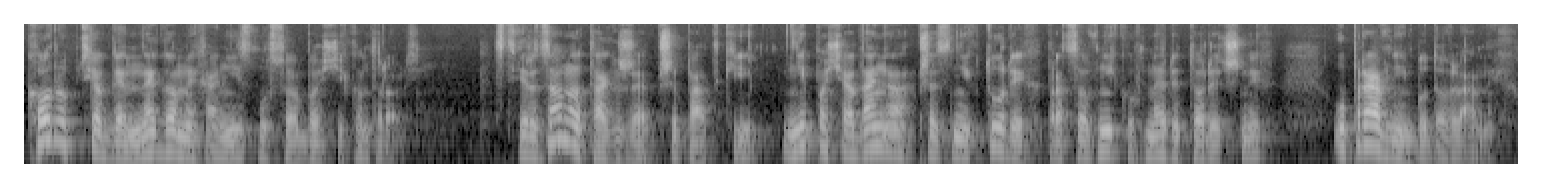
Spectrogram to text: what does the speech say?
korupcjogennego mechanizmu słabości kontroli. Stwierdzono także przypadki nieposiadania przez niektórych pracowników merytorycznych uprawnień budowlanych.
